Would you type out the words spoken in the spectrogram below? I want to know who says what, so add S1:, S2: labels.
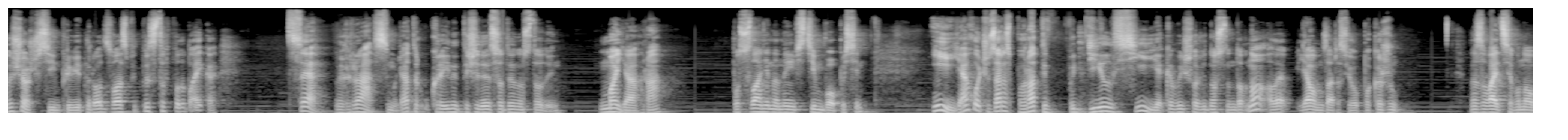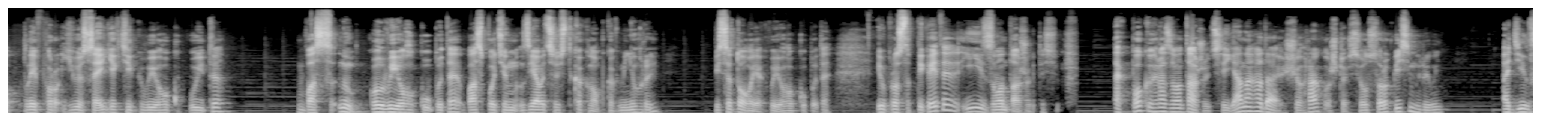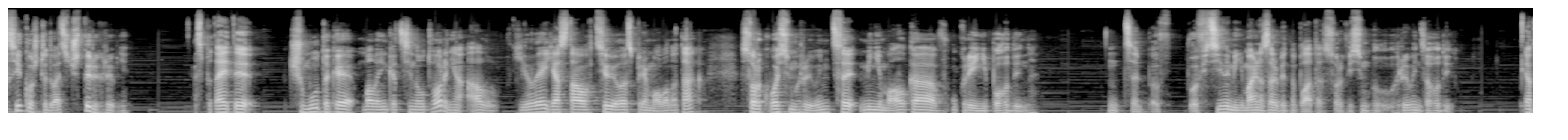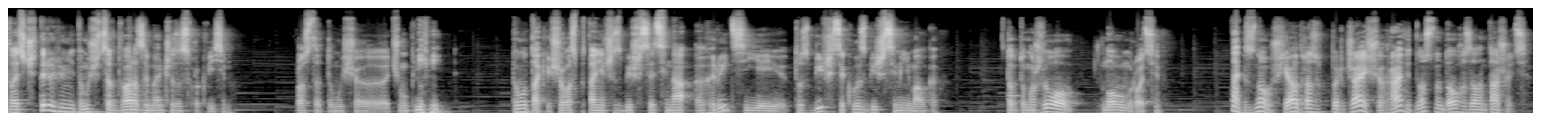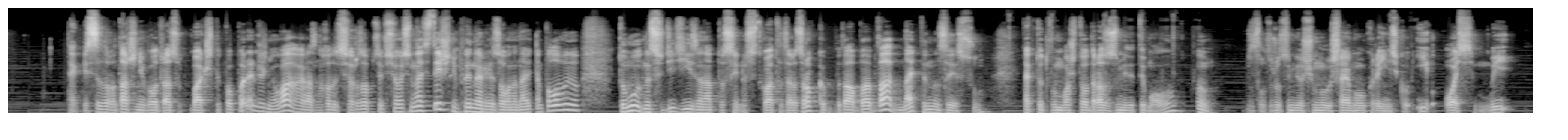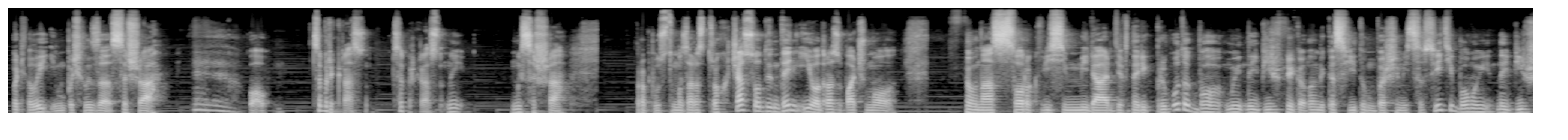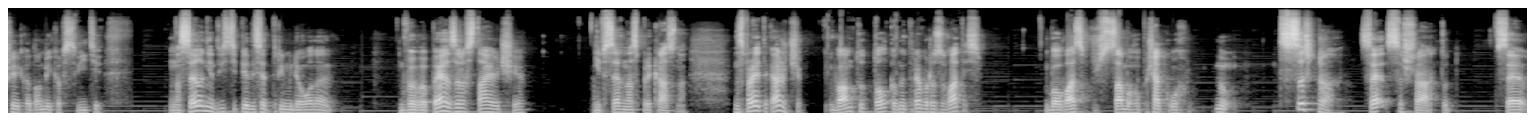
S1: Ну що ж, всім привіт, народ, з вас підписав вподобайка. Це гра Симулятор України 1991. Моя гра. Посилання на неї в Steam в описі. І я хочу зараз пограти в DLC, яке вийшло відносно давно, але я вам зараз його покажу. Називається воно Play for USA, як тільки ви його купуєте. Вас, ну, коли ви його купите, у вас потім з'явиться ось така кнопка в меню гри. Після того, як ви його купите. І ви просто тикаєте і завантажуєтесь. Так, поки гра завантажується, я нагадаю, що гра коштує всього 48 гривень, а DLC коштує 24 гривні. Спитаєте, чому таке маленьке ціноутворення, але я ставив цілеспрямовано так. 48 гривень це мінімалка в Україні погодинна. Ну, Це офіційна мінімальна заробітна плата 48 гривень за годину. А 24 гривні, тому що це в два рази менше за 48. Просто тому що чому б ні? Тому так, якщо у вас питання, чи збільшиться ціна гри цієї, то збільшиться, коли збільшиться мінімалка. Тобто, можливо, в новому році. Так, знову ж, я одразу попереджаю, що гра відносно довго завантажується. Так, після завантаження ви одразу побачите попередження. Увага, гра знаходиться в розробці всього 17 тижнів, не реалізована навіть наполовину, тому не судіть її занадто сильно слідкувати за розробкою, бла бла бла, донайте на ЗСУ. Так, тут ви можете одразу змінити мову. Ну, зрозуміло, що ми лишаємо українську. І ось ми почали, і ми почали за США. Вау, це прекрасно, це прекрасно. Ну, і ми США. Пропустимо зараз трохи часу один день і одразу бачимо, що у нас 48 мільярдів на рік прибуток, бо ми найбільша економіка світу, ми перше місце в світі, бо ми найбільша економіка в світі. Населення 253 мільйони, ВВП зростаючи, і все в нас прекрасно. Насправді кажучи, вам тут толком не треба розвиватись, бо у вас з самого початку, ну, США, це США. Тут все,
